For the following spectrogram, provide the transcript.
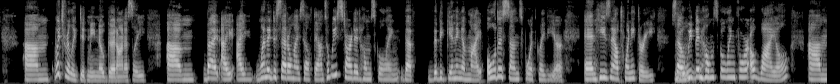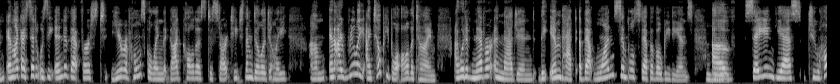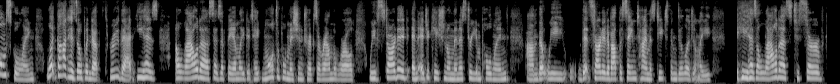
um, which really did me no good, honestly. Um, but I I wanted to settle myself down, so we started homeschooling the the beginning of my oldest son's fourth grade year, and he's now 23. So mm-hmm. we've been homeschooling for a while. Um, and like I said, it was the end of that first year of homeschooling that God called us to start teach them diligently um, and I really, I tell people all the time, I would have never imagined the impact of that one simple step of obedience mm-hmm. of saying yes to homeschooling, what God has opened up through that. He has allowed us as a family to take multiple mission trips around the world. We've started an educational ministry in Poland um, that we that started about the same time as Teach Them Diligently. He has allowed us to serve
